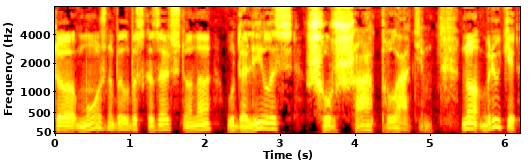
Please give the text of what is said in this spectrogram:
то можно было бы сказать, что она удалилась шурша платьем. Но брюки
